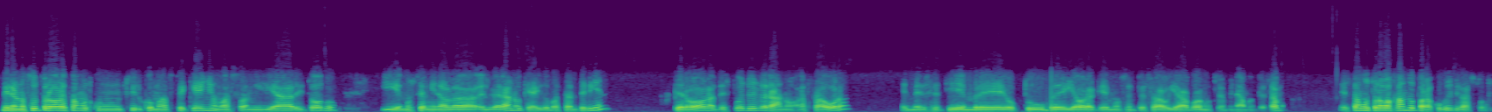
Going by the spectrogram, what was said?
Mira, nosotros ahora estamos con un circo más pequeño, más familiar y todo, y hemos terminado el verano, que ha ido bastante bien, pero ahora, después del verano hasta ahora, el mes de septiembre, octubre y ahora que hemos empezado ya, bueno, terminamos, empezamos, estamos trabajando para cubrir gastos.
